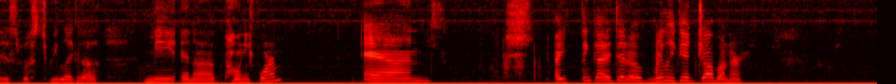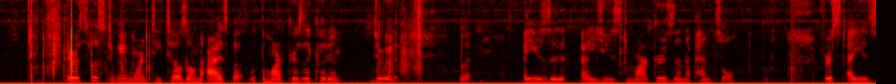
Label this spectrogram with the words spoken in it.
is supposed to be like a me in a pony form. And I think I did a really good job on her. There was supposed to be more details on the eyes, but with the markers I couldn't do it. But I used it. I used markers and a pencil. First I used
